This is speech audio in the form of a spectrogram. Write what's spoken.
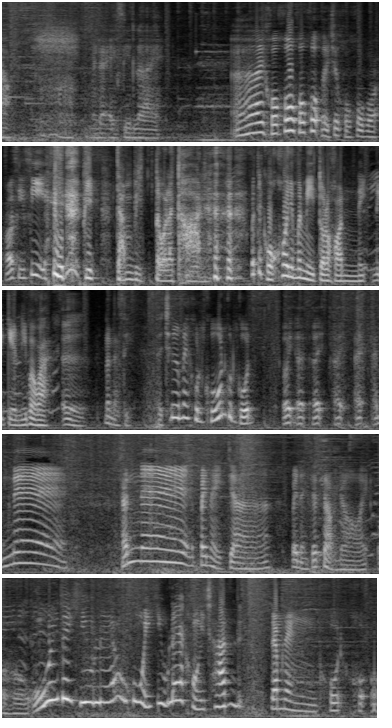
อ้าว ไม่ได้เอ็กซินเลย เอ้ย โคโค่โคโค่เออชื่อโคโค่บอกอ๋อซีซี่ ผิดจำผิดตัวละคร ว่าแต่โคโค่ยังมันมีตัวละครในในเกมนี้ป่าวะ เออ นั่นน่ะสิ แต่ชื่อไม่คุ้นคุ้นคุ้นคุ้นเอ้ยเอ้ยเอ้ยเอ้ยอันแน่อันแน่ ไปไหนจ๊ะ ไปไหนจะจับน้อย โอ้โหอุ้ยได้คิวแล้วโอ้โหคิวแรกของฉันตำแหน่งโคโคโอ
